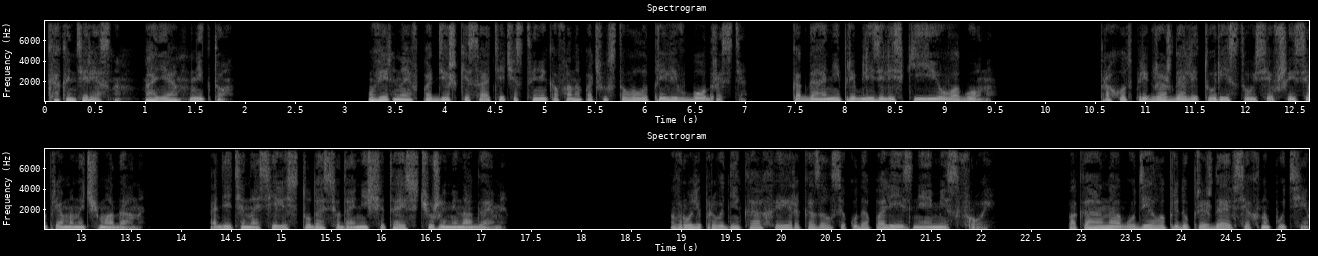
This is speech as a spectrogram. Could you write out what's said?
«Как интересно. А я — никто». Уверенная в поддержке соотечественников, она почувствовала прилив бодрости, когда они приблизились к ее вагону. Проход преграждали туристы, усевшиеся прямо на чемоданы, а дети носились туда-сюда, не считаясь чужими ногами. В роли проводника Хейр оказался куда полезнее мисс Фрой. Пока она гудела, предупреждая всех на пути,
